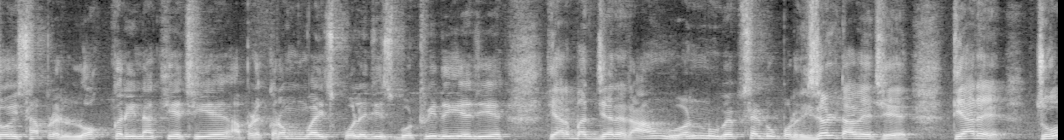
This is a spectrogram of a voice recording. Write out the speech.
ચોઇસ આપણે લોક કરી નાખીએ છીએ, આપણે ક્રમ વાઇઝ કોલેજીસ ગોઠવી દઈએ છીએ, ત્યારબાદ જ્યારે રાઉન્ડ વનનું વેબસાઇટ ઉપર રિઝલ્ટ આવે છે, ત્યારે જો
